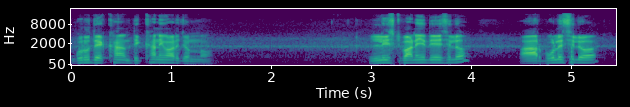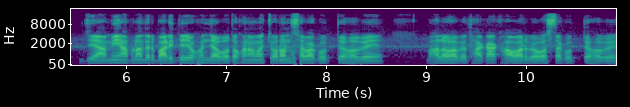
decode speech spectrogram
গুরু দীক্ষা দীক্ষা নেওয়ার জন্য। লিস্ট বানিয়ে দিয়েছিল, আর বলেছিল যে আমি আপনাদের বাড়িতে যখন যাব, তখন আমার চরণ সেবা করতে হবে, ভালোভাবে থাকা খাওয়ার ব্যবস্থা করতে হবে।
